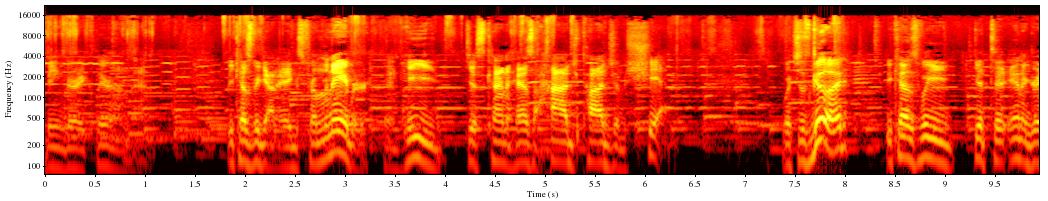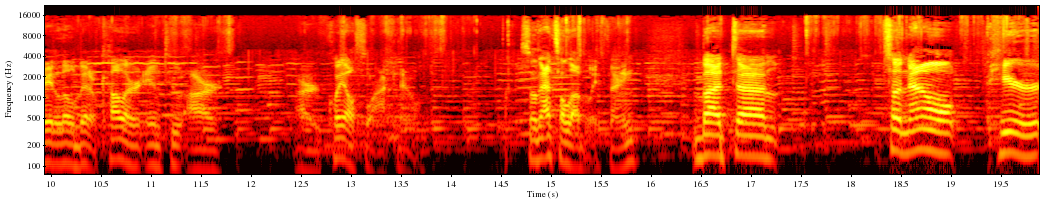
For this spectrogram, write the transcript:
Being very clear on that. Because we got eggs from the neighbor, and he just kind of has a hodgepodge of shit which is good because we get to integrate a little bit of color into our our quail flock now. So that's a lovely thing. But um, so now here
